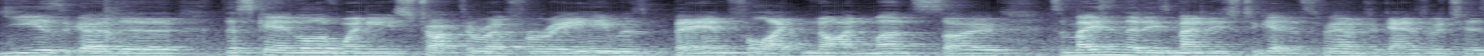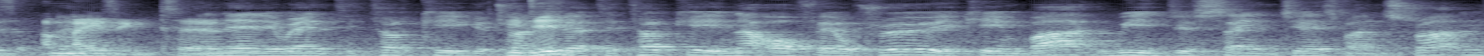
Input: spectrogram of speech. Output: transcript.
years ago the the scandal of when he struck the referee. He was banned for like nine months, so it's amazing that he's managed to get the 300 games, which is amazing to. And then he went to Turkey, got He did. transferred to Turkey, and that all fell through. He came back. We just signed Jess Vanstrattan,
